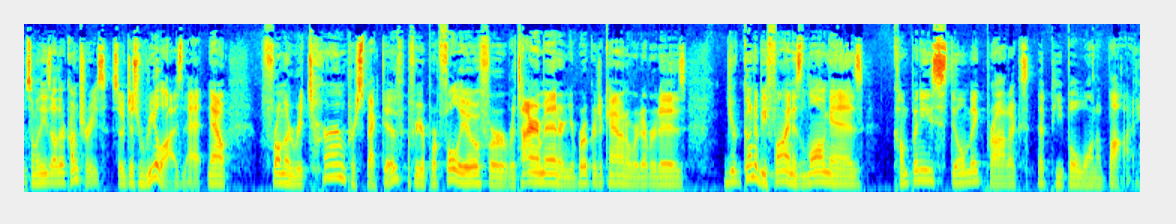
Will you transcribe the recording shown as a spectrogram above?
some of these other countries. So just realize that. Now from a return perspective for your portfolio for retirement or in your brokerage account or whatever it is, you're going to be fine as long as companies still make products that people want to buy.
